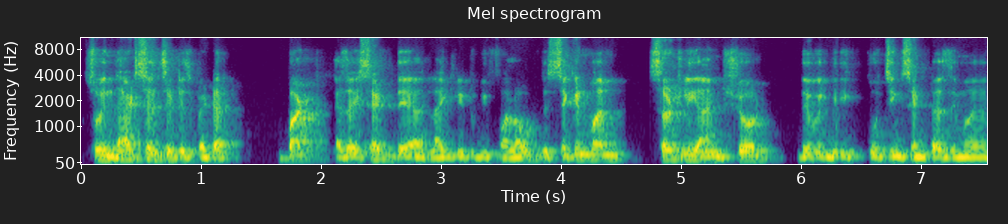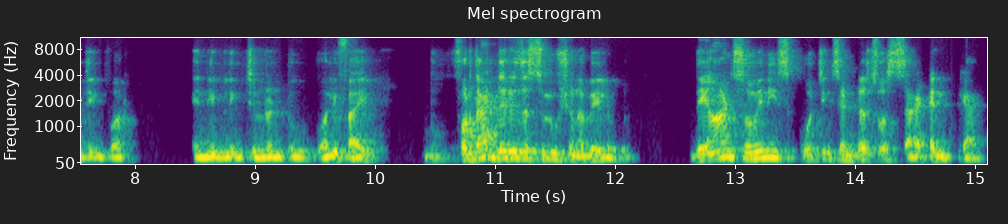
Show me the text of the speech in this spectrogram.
So, in that sense, it is better. But as I said, they are likely to be followed. The second one, certainly, I'm sure there will be coaching centers emerging for enabling children to qualify. For that, there is a solution available. There aren't so many coaching centers for SAT and CAT.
